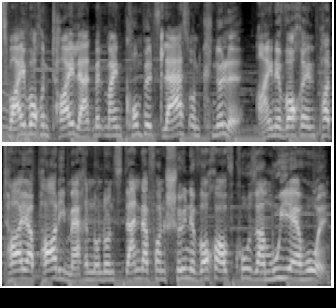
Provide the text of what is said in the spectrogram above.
Zwei Wochen Thailand mit meinen Kumpels Lars und Knülle. Eine Woche in Pattaya Party machen und uns dann davon schöne Woche auf Koh Samui erholen.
